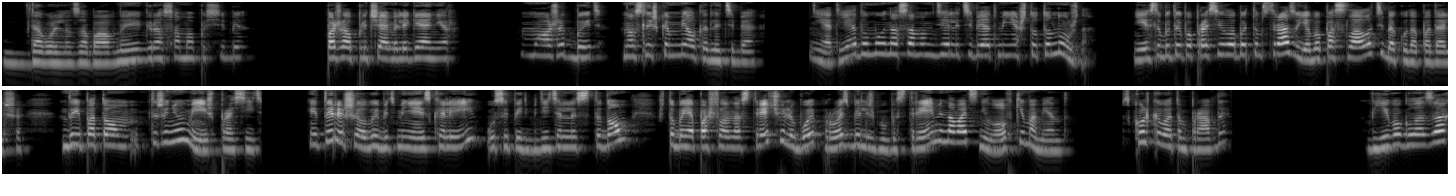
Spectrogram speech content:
«Довольно забавная игра сама по себе», — пожал плечами легионер. «Может быть, но слишком мелко для тебя. Нет, я думаю, на самом деле тебе от меня что-то нужно. Если бы ты попросил об этом сразу, я бы послала тебя куда подальше. Да и потом, ты же не умеешь просить. И ты решил выбить меня из колеи, усыпить бдительность стыдом, чтобы я пошла навстречу любой просьбе, лишь бы быстрее миновать неловкий момент. Сколько в этом правды? В его глазах,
